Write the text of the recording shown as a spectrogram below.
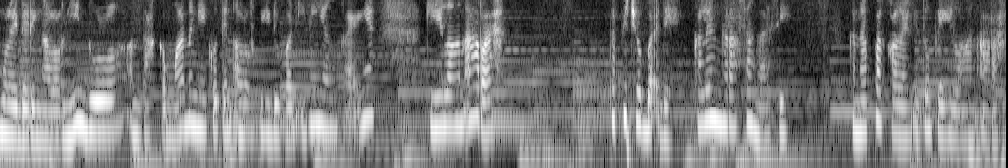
Mulai dari ngalor ngidul entah ke mana ngikutin alur kehidupan ini yang kayaknya kehilangan arah. Tapi coba deh kalian ngerasa nggak sih kenapa kalian itu kehilangan arah?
